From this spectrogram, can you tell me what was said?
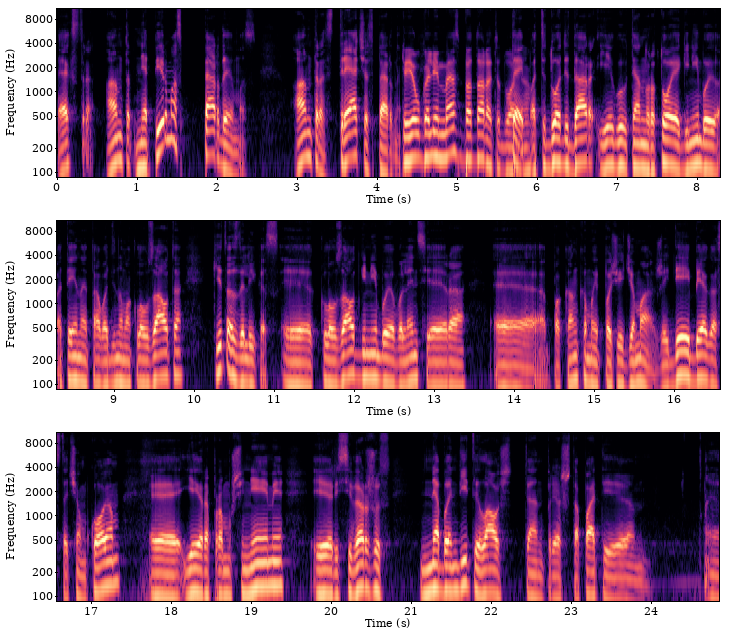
ekstra, antra, ne pirmas perdavimas, antras, trečias pernai. Tai jau gali mes, bet dar atiduodi. Taip, atiduodi dar, jeigu ten rotuoja gynyboje, ateina tą vadinamą klausautą. Kitas dalykas, e, klausaut gynyboje Valencija yra e, pakankamai pažeidžiama. Žaidėjai bėga stačiam kojom, e, jie yra pramušinėjami ir įsiveržus nebandyti laužti ten prieš tą patį e,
